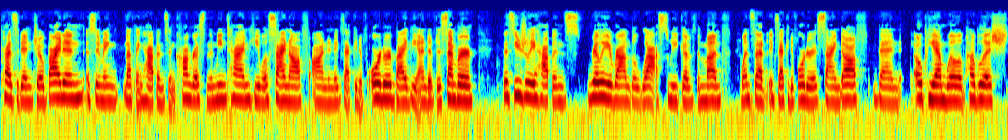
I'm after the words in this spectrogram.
President Joe Biden, assuming nothing happens in Congress in the meantime, he will sign off on an executive order by the end of December. This usually happens really around the last week of the month. Once that executive order is signed off, then OPM will publish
